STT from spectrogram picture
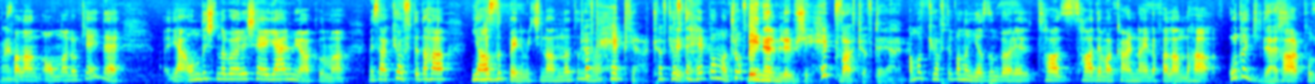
Aynen. falan. Onlar okey de yani onun dışında böyle şey gelmiyor aklıma. Mesela köfte daha yazlık benim için anladın Köfte mı? hep ya. Köfte, Köfte hep ama çok köfte beynelmile bir şey. Hep var köfte yani. ama köfte bana yazın böyle sa- sade makarnayla falan daha O da gider. karpuz,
